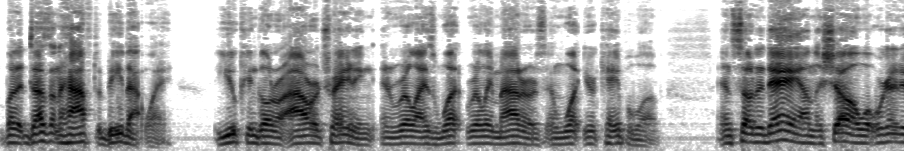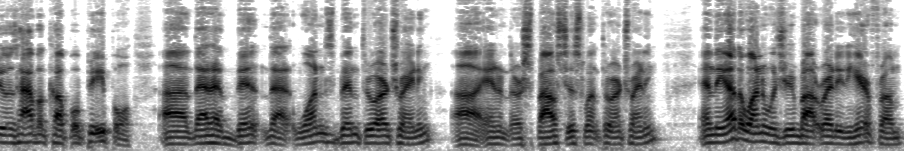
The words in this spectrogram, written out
But it doesn't have to be that way. You can go to our training and realize what really matters and what you're capable of. And so today on the show, what we're going to do is have a couple people uh, that have been that one's been through our training, uh, and their spouse just went through our training, and the other one, which you're about ready to hear from,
